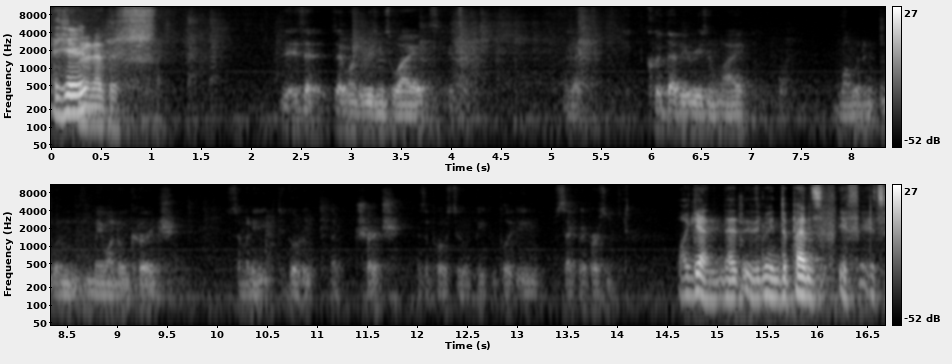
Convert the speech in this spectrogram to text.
I don't hear. have to. Is that, is that one of the reasons why it's, it's like, could that be a reason why one would, would may want to encourage somebody to go to like church as opposed to be a completely secular person? Well, again, that I mean depends if it's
